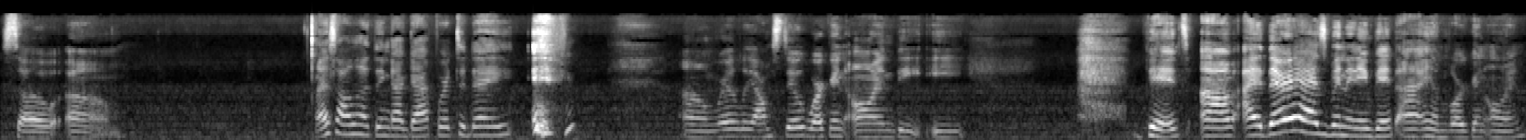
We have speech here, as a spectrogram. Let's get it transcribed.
So, um, that's all I think I got for today. um, really, I'm still working on the e- event. Um, I there has been an event I am working on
